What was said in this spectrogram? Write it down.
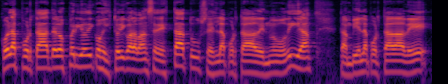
con las portadas de los periódicos. Histórico al avance de estatus, es la portada del Nuevo Día. También la portada de...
